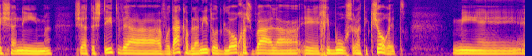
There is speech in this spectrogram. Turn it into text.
ישנים, שהתשתית והעבודה הקבלנית עוד לא חשבה על החיבור של התקשורת, מקרקע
